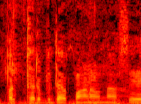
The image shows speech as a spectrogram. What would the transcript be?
પથ્થર બધા પાણોના છે.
